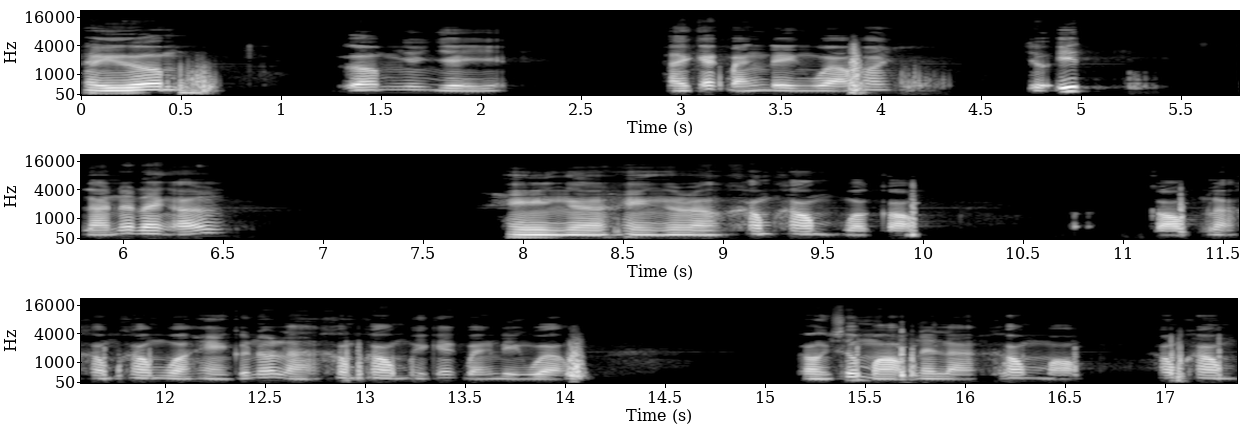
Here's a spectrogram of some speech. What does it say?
Thì gom gom như vậy, thì các bạn điền vào thôi. Chữ x là nó đang ở hàng à, hàng là 00 và cột cột là 00 và hàng của nó là 00 thì các bạn điền vào. Còn số 1 này là 0100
